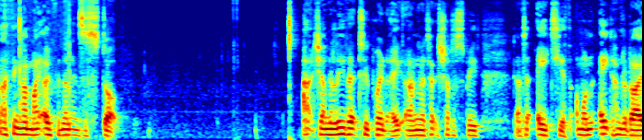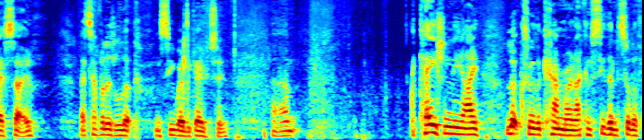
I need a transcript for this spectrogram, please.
I think I might open the lens to stop. Actually, I'm going to leave it at 2.8. I'm going to take the shutter speed down to 80th. I'm on 800 ISO. Let's have a little look and see where we go to. Um, occasionally I look through the camera and I can see the sort of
